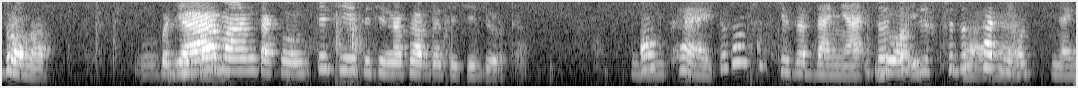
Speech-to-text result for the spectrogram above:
stronę. Także Ja tak. mam taką tyci, tyci, naprawdę tyci dziurkę. Okej, to są wszystkie zadania i to Było jest ich już przedostatni cztery. odcinek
